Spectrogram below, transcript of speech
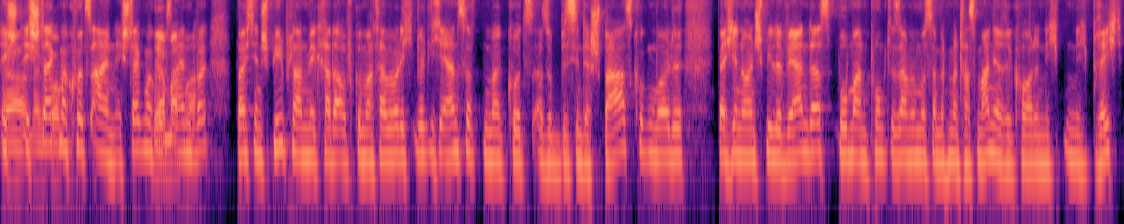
Ich, ja, ich steig mal kurz ein. Ich steig mal kurz ja, ein, weil, weil ich den Spielplan mir gerade aufgemacht habe, weil ich wirklich ernsthaft mal kurz, also ein bisschen der Spaß gucken wollte, welche neuen Spiele wären das, wo man Punkte sammeln muss, damit man Tasmania-Rekorde nicht, nicht bricht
